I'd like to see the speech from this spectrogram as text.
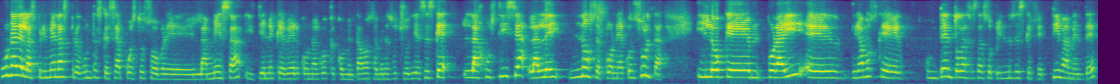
una de las primeras preguntas que se ha puesto sobre la mesa y tiene que ver con algo que comentamos también hace ocho días es que la justicia, la ley no se pone a consulta. Y lo que por ahí, eh, digamos que junté en todas estas opiniones es que efectivamente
